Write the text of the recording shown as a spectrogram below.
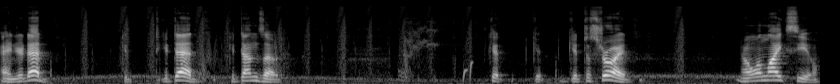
And you're dead. Get, get dead. Get dunzoed. Get get get destroyed. No one likes you.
